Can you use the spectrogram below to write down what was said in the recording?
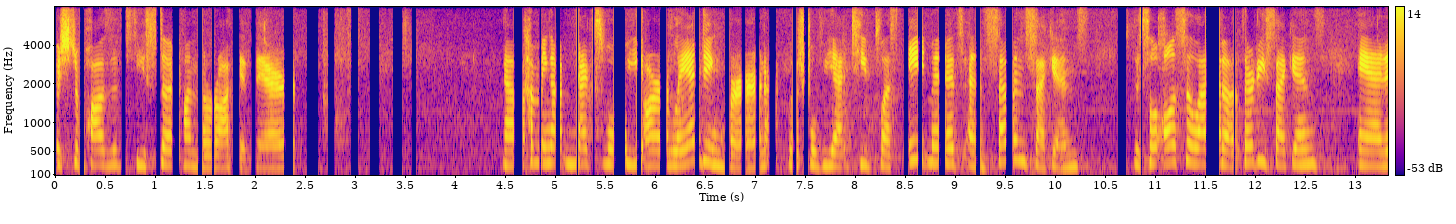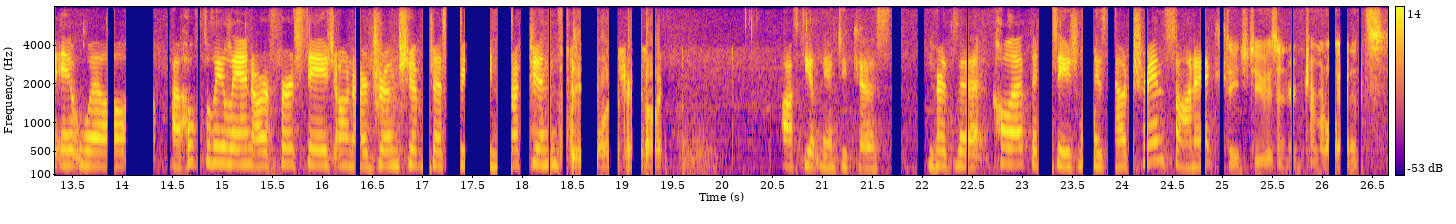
which deposits the soot on the rocket there. Now, coming up next will be our landing burn, which will be at T plus eight minutes and seven seconds. This will also last about 30 seconds, and it will uh, hopefully land our first stage on our drone ship just instructions Stage one, transonic. off the Atlantic coast. You heard the call out that stage one is now transonic. Stage two has entered terminal guidance.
